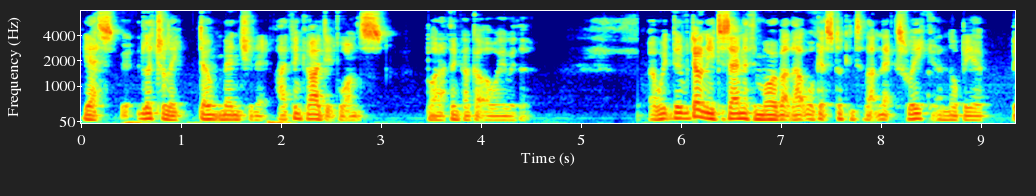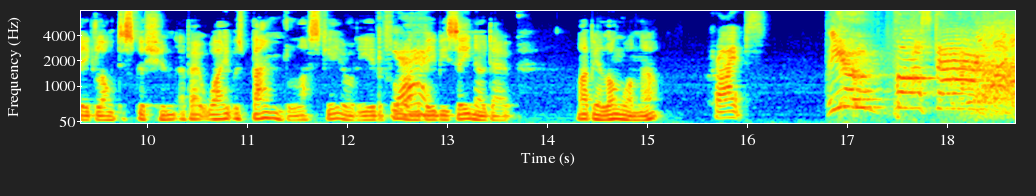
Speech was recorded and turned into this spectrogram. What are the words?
Yes, literally, don't mention it. I think I did once, but I think I got away with it. Uh, We we don't need to say anything more about that. We'll get stuck into that next week, and there'll be a big, long discussion about why it was banned last year or the year before on the BBC, no doubt. Might be a long one, that. Cripes. You bastard!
